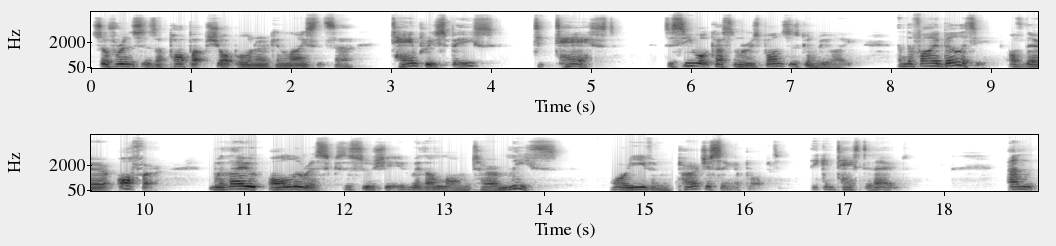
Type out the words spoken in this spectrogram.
So, for instance, a pop up shop owner can license a temporary space to test, to see what customer response is going to be like, and the viability of their offer without all the risks associated with a long term lease or even purchasing a property. They can test it out. And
